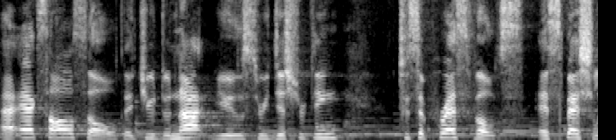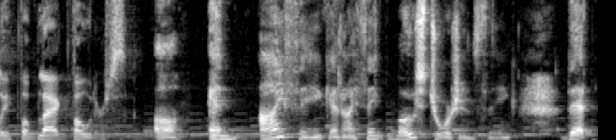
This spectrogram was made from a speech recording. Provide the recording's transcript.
I ask also that you do not use redistricting to suppress votes, especially for black voters. Uh, and I think, and I think most Georgians think, that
